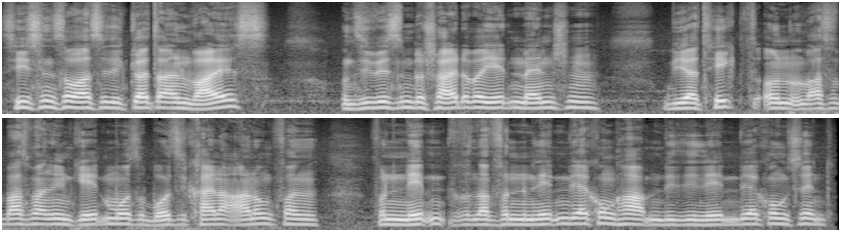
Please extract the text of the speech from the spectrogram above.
sie sind sowas wie die Götter in Weiß und sie wissen Bescheid über jeden Menschen wie er tickt und was, was man ihm geben muss, obwohl sie keine Ahnung von, von, Neben, von, von Nebenwirkungen haben, wie die Nebenwirkungen sind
